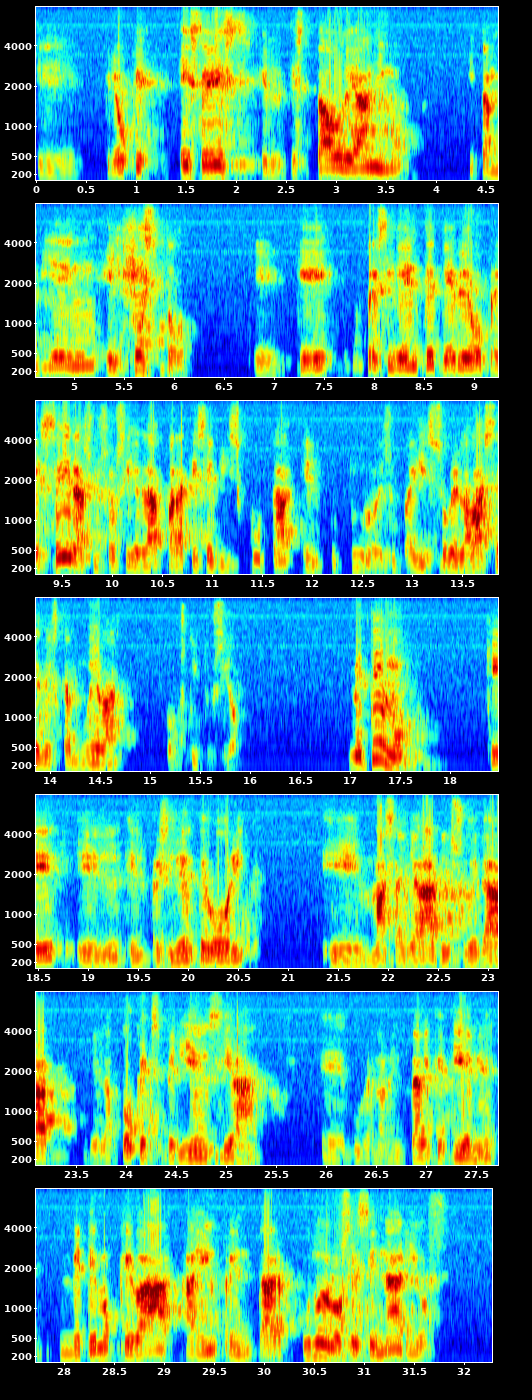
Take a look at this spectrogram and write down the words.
Eh, creo que ese es el estado de ánimo y también el gesto eh, que un presidente debe ofrecer a su sociedad para que se discuta el futuro de su país sobre la base de esta nueva constitución. Me temo que el, presidente Boric, eh, más allá de su edad, de la poca experiencia eh, gubernamental que tiene, me temo que va a enfrentar uno de los escenarios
